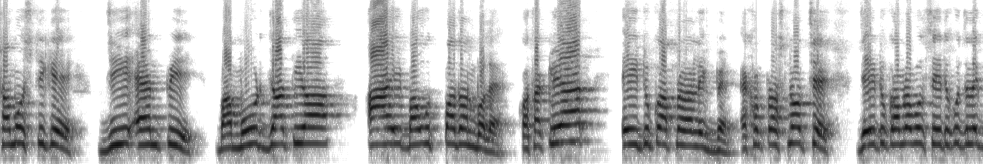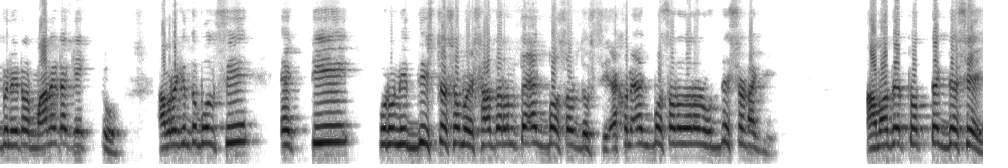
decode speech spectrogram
সমষ্টিকে জিএনপি বা মোট জাতীয় আয় বা উৎপাদন বলে। কথা ক্লিয়ার এইটুকু আপনারা লিখবেন। এখন প্রশ্ন হচ্ছে যে এইটুকু আমরা বলছি, এইটুকু যে লিখবেন, এটার মানেটা কি একটু? আমরা কিন্তু বলছি, একটি কোনো নির্দিষ্ট সময়, সাধারণত এক বছর ধরছি। এখন এক বছর ধরার উদ্দেশ্যটা কি? আমাদের প্রত্যেক দেশেই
